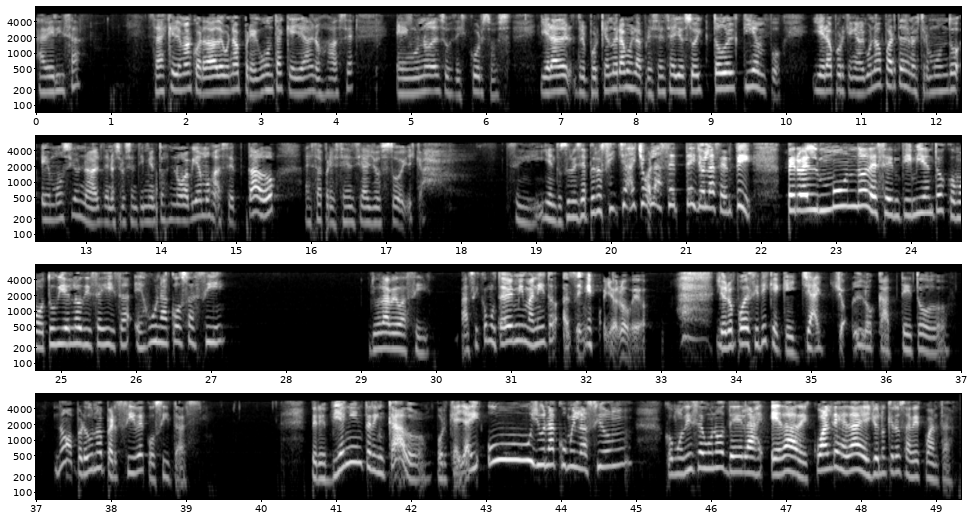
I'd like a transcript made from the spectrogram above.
A ver, Isa. Sabes que yo me acordaba de una pregunta que ella nos hace en uno de sus discursos y era de, por qué no éramos la presencia yo soy todo el tiempo y era porque en alguna parte de nuestro mundo emocional, de nuestros sentimientos, no habíamos aceptado a esa presencia yo soy. Ah. Sí, y entonces uno dice, pero si ya yo la acepté, yo la sentí. Pero el mundo de sentimientos, como tú bien lo dices, Isa, es una cosa así. Yo la veo así. Así como usted ve mi manito, así mismo yo lo veo. Yo no puedo decir que, que ya yo lo capté todo. No, pero uno percibe cositas. Pero es bien intrincado, porque allá hay uy, una acumulación como dice uno, de las edades. ¿Cuáles edades? Yo no quiero saber cuántas.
